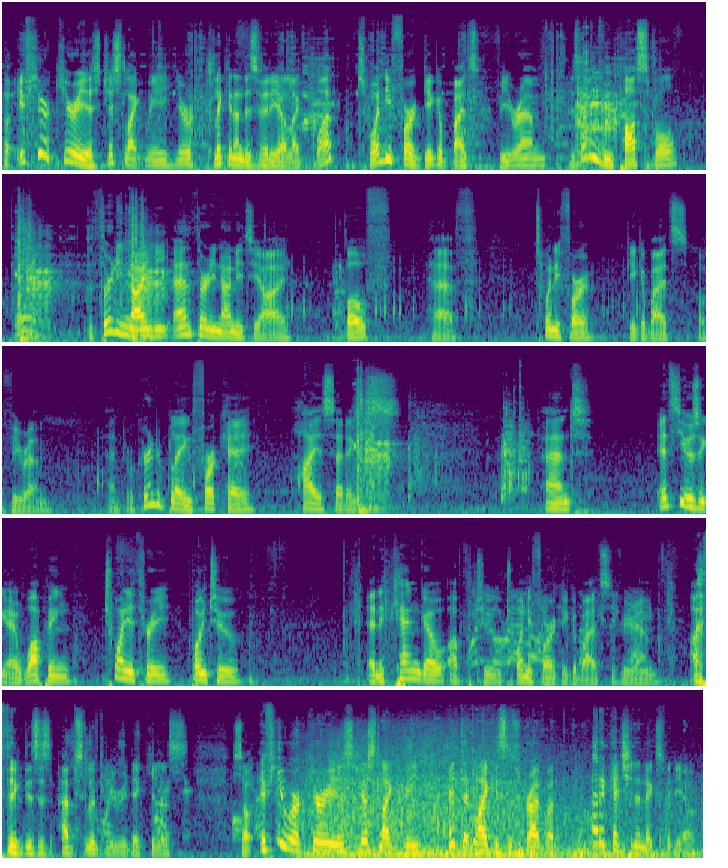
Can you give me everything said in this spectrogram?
So if you're curious, just like me, you're clicking on this video like, what? 24 gigabytes of VRAM? Is that even possible? The 3090 and 3090 Ti both have 24 gigabytes of VRAM. And we're currently playing 4K, highest settings. And it's using a whopping 23.2 and it can go up to 24 gigabytes of VRAM. I think this is absolutely ridiculous. So if you were curious, just like me, hit that like and subscribe button, and I'll catch you in the next video.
